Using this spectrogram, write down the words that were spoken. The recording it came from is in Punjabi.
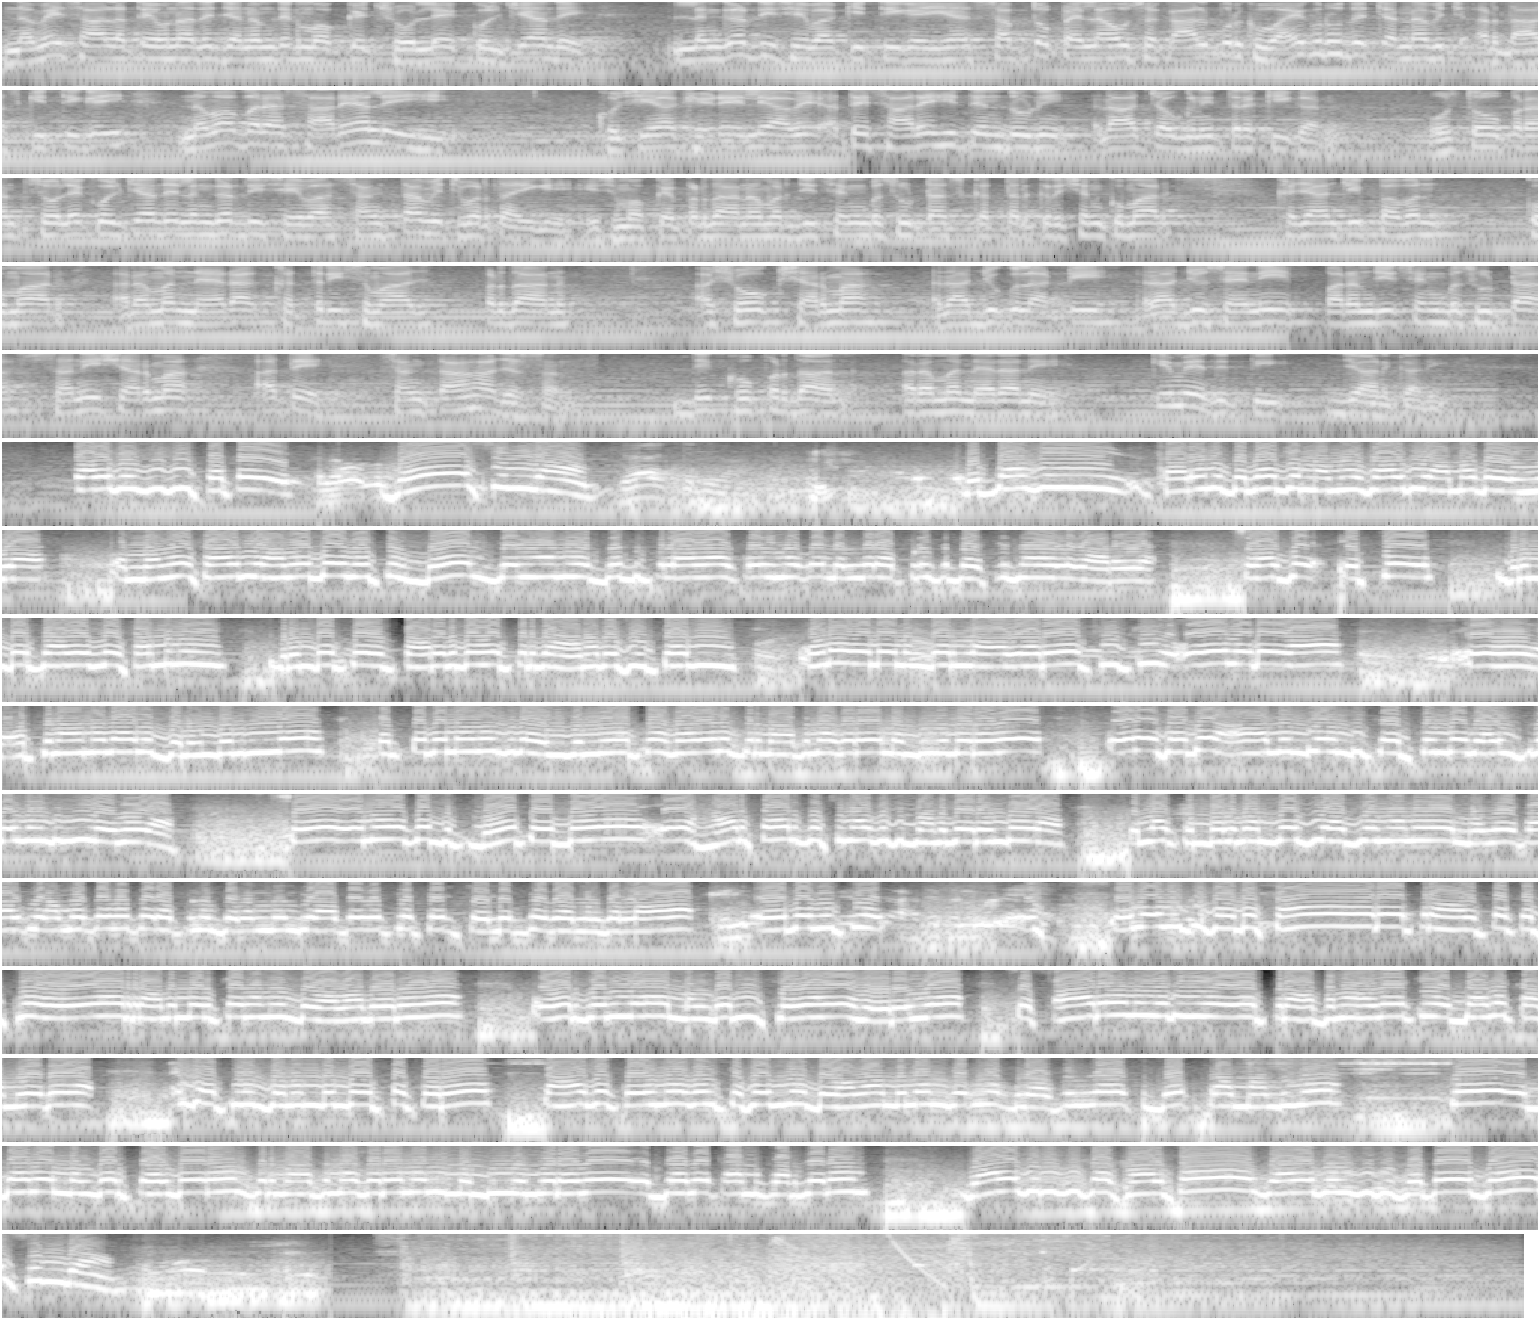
ਨਵੇਂ ਸਾਲ ਅਤੇ ਉਹਨਾਂ ਦੇ ਜਨਮ ਦਿਨ ਮੌਕੇ ਛੋਲੇ, ਕੁਲਚਿਆਂ ਦੇ ਲੰਗਰ ਦੀ ਸੇਵਾ ਕੀਤੀ ਗਈ ਹੈ। ਸਭ ਤੋਂ ਪਹਿਲਾਂ ਉਸ ਅਕਾਲ ਪੁਰਖ ਵਾਹਿਗੁਰੂ ਦੇ ਚਰਨਾਂ ਵਿੱਚ ਅਰਦਾਸ ਕੀਤੀ ਗਈ। ਨਵਾਂ ਬਰਾ ਸਾਰਿਆਂ ਲਈ ਹੀ ਖੁਸ਼ੀਆਂ ਖੇੜੇ ਲਿਆਵੇ ਅਤੇ ਸਾਰੇ ਹੀ ਦਿਨ ਦੁਨੀ ਰਾਤ ਚੌਗਣੀ ਤਰੱਕੀ ਕਰਨ। ਉਸ ਤੋਂ ਉਪਰੰਤ ਛੋਲੇ ਕੁਲਚਿਆਂ ਦੇ ਲੰਗਰ ਦੀ ਸੇਵਾ ਸੰਗਤਾਂ ਵਿੱਚ ਵਰਤਾਈ ਗਈ। ਇਸ ਮੌਕੇ ਪ੍ਰਧਾਨ ਅਮਰਜੀਤ ਸਿੰਘ ਬਸੂਟਾ, ਸਕੱਤਰ ਕ੍ਰਿਸ਼ਨ ਕੁਮਾਰ, ਖਜ਼ਾਨਚੀ ਪਵਨ ਕੁਮਾਰ, ਰਮਨ ਨਹਿਰਾ, ਖੱਤਰੀ ਸਮਾਜ ਪ੍ਰਧਾਨ ਅਸ਼ੋਕ ਸ਼ਰਮਾ, ਰਾਜੂ ਗੁਲਾਟੀ, ਰਾਜੂ ਸੈਣੀ, ਪਰਮਜੀਤ ਸਿੰਘ ਬਸੂਟਾ, ਸਨੀ ਸ਼ਰਮਾ ਅਤੇ ਸੰਗਤਾਂ ਹਾਜ਼ਰ ਸਨ। ਦੇਖੋ ਪ੍ਰਧਾਨ ਰਮਨ ਨਹਿਰਾ ਨੇ ਕਿਵੇਂ ਦਿੱਤੀ ਜਾਣਕਾਰੀ? ਵਾਹਿਗੁਰੂ ਜੀ ਦੀ ਫਤਿਹ। ਜੈ ਸ਼੍ਰੀ ਰਾਮ। ਜੈ ਸ਼੍ਰੀ ਰਾਮ। ਜਿੱਦਾਂ ਕਿ ਸਾਰਿਆਂ ਨੂੰ ਪਤਾ ਕਿ ਨਵੇਂ ਸਾਲ ਦੀ ਆਮਦ ਹੋਈ ਆ। ਔਰ ਨਵੇਂ ਸਾਲ ਦੀ ਆਮਦ ਦੇ ਵਿੱਚ ਬਹੁਤ ਜਣਿਆਂ ਨੇ ਦੁੱਧ ਪਿਲਾਇਆ ਕੋਈ ਨਾ ਕੋਈ ਲੰਗਰ ਆਪਣੀ ਕਪੈਸਿਟੀ ਨਾਲ ਲਗਾ ਰਹੇ ਆ। ਸੋ ਅੱਜ ਇੱਥੇ ਬ੍ਰਿੰਦਰ ਪਾਰਕ ਦੇ ਸਾਹਮਣੇ ਬ੍ਰਿੰਦਰ ਪਾਰਕ ਦੇ ਪ੍ਰਧਾਨ ਬਸੂਤਾ ਜੀ ਉਹਨਾਂ ਵੱਲੋਂ ਲੰਗਰ ਲਾਇਆ ਜਾ ਰਿਹਾ ਕਿਉਂਕਿ ਉਹ ਜਿਹੜੇ ਆ ਇਹ ਆਪਣਾ ਉਹਨਾਂ ਦਾ ਜਨਮ ਦਿਨ ਵੀ ਆ। ਸਭ ਤੋਂ ਪਹਿਲਾਂ ਉਹਨਾਂ ਨੂੰ ਵਧਾਈ ਦਿੰਦੇ ਆਪਾਂ ਸਾਰਿਆਂ ਨੂੰ ਪ੍ਰਮਾਤਮਾ ਕਰੇ ਲੰਬੀ ਉਮਰ ਹੋਵੇ। ਔਰ ਸਾਡੇ ਆਲ ਇੰਡੀਆ ਦੀ ਕੈਪਟਨ ਦੇ ਵਾਈਸ ਪ੍ਰੈਜ਼ੀਡੈਂਟ ਵੀ ਹੈਗੇ ਆ। ਸੋ ਇਹਨਾਂ ਕੋਲ ਬਹੁਤ ਹੁੰਦੇ ਆ। ਇਹ ਹਰ ਸਾਲ ਕੁਛ ਨਾ ਕੁਛ ਬਣਦੇ ਰਹਿੰਦੇ ਆ। ਪਹਿਲਾਂ ਕੰਬਲ ਬਣਦੇ ਸੀ, ਅੱਜ ਇਹਨਾਂ ਨੇ ਨਵੇਂ ਸਾਲ ਦੀ ਆਮਦ ਦੇ ਵਿੱਚ ਆਪਣੇ ਜਨਮ ਦਿਨ ਦੀ ਯਾਦ ਦੇ ਵਿੱਚ ਫਿਰ ਚੋਲੇ ਭੋਗਾ ਲੰਗਰ ਲਾਇਆ। ਇਹਦੇ ਵਿੱਚ ਇਹਦੇ ਵਿੱਚ ਸਾਡੇ ਸਾਰੇ ਭਰਾ ਇੱਥੇ ਇਕੱਠੇ ਹੋਏ ਆ, ਰਲ ਮਿਲ ਕੇ ਇਹਨਾਂ ਨੂੰ ਦੁਆਵਾਂ ਦੇ ਰਹੇ ਆ। ਔਰ ਜਿਹੜੀ ਆ ਲੰਗਰ ਦੀ ਸੇਵਾ ਇਹ ਹੋ ਰਹੀ ਆ। ਸੋ ਸਾਰਿਆਂ ਨੂੰ ਜਿਹੜੀ ਇਹ ਪ੍ਰਾਰਥਨਾ ਹੈ ਕਿ ਇਦਾਂ ਦੇ ਕੰਮ ਜਿਹੜੇ ਆ ਆਪਣੇ ਜਨਮ ਦਿਨ ਦੇ ਉੱਤੇ ਕਰੋ ਤਾਂ ਕਿ ਕੋਈ ਨਾ ਕੋਈ ਕਿਸੇ ਦੀਆਂ ਦੁਆਵਾਂ ਮਿਲਣ, ਜਿਹੜੀਆਂ ਬਲੇਸਿੰਗਾਂ ਬਹੁਤ ਕੰਮ ਆਉਂਦੀਆਂ। ਸੋ ਇਦਾਂ ਦੇ ਲੰਗਰ ਚੱਲਦੇ ਰਹਿਣ, ਪ੍ਰਮਾਤਮਾ ਕਰੇ ਇਹਨਾਂ ਦੀ ਲੰਬੀ ਉਮਰ ਹੋਵੇ ਇਦਾਂ ਦੇ ਕੰਮ ਕਰਦੇ ਰਹਿਣ। ਵਾਹਿਗੁਰੂ ਜੀ ਕਾ ਖਾਲਸਾ, ਵਾਹਿਗੁਰੂ ਜੀ ਕੀ ਫਤਿਹ, ਜੈ ਸ਼੍ਰੀ ਰਾਮ।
